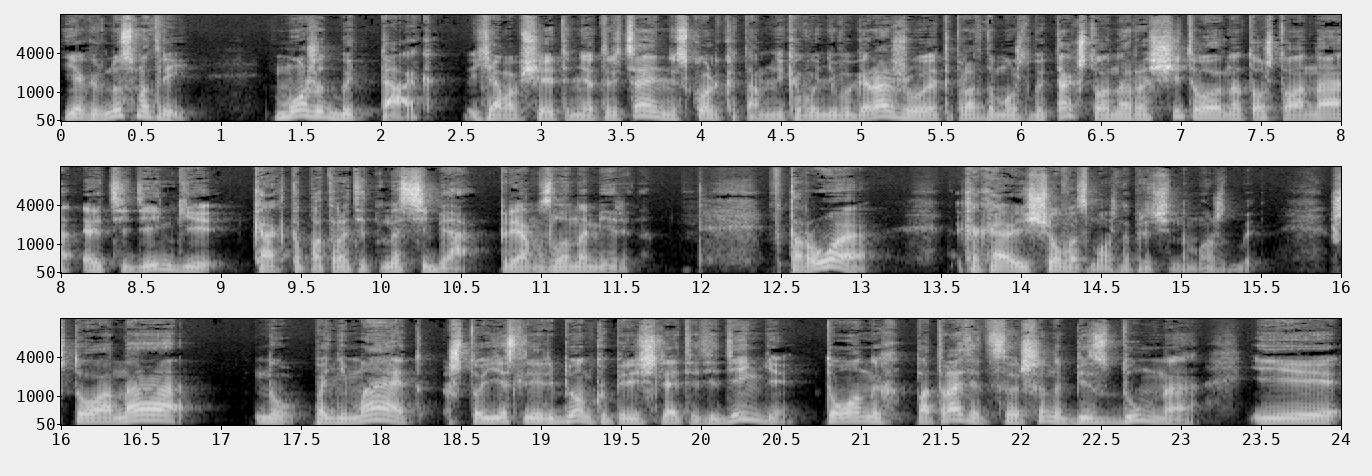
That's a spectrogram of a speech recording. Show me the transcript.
Я говорю, ну смотри, может быть так, я вообще это не отрицаю, нисколько там никого не выгораживаю, это правда может быть так, что она рассчитывала на то, что она эти деньги как-то потратит на себя, прям злонамеренно. Второе, какая еще возможная причина может быть, что она ну, понимает, что если ребенку перечислять эти деньги, то он их потратит совершенно бездумно и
